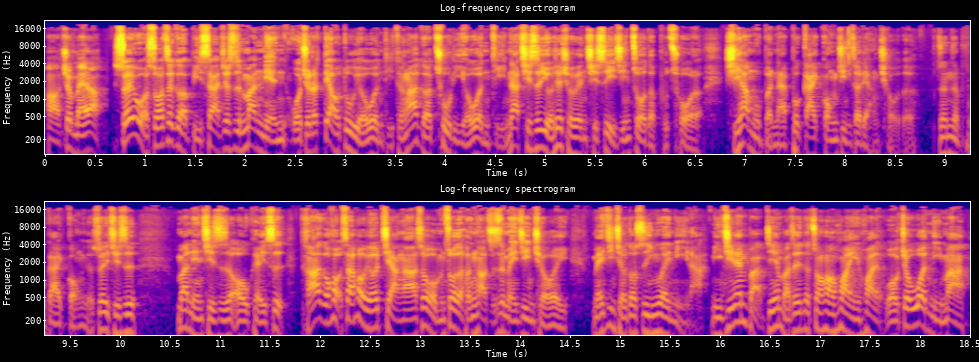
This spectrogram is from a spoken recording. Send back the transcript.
啊，就没了。所以我说这个比赛就是曼联，我觉得调度有问题，滕哈格处理有问题。那其实有些球员其实已经做得不错了。西汉姆本来不该攻进这两球的，真的不该攻的。所以其实曼联其实是 OK，是滕哈格后赛后有讲啊，说我们做的很好，只是没进球而已。没进球都是因为你啦。你今天把今天把这个状况换一换，我就问你嘛，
